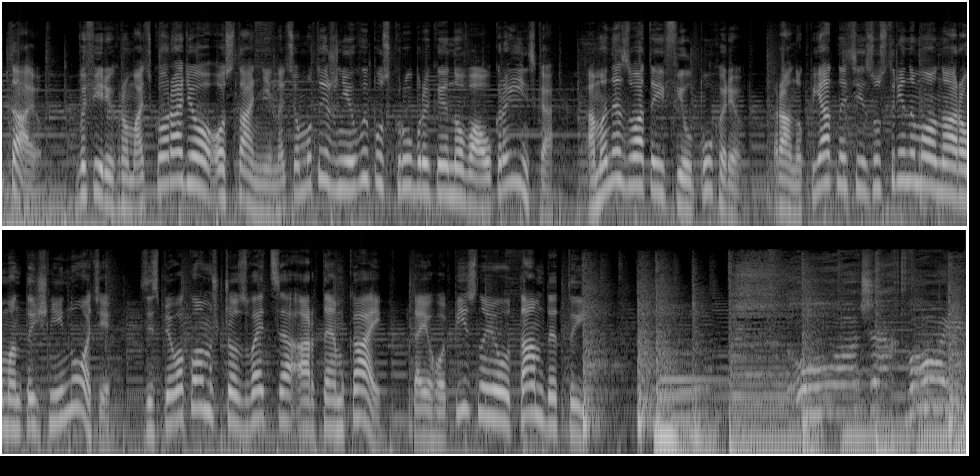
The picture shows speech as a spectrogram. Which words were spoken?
Вітаю! В ефірі громадського радіо. Останній на цьому тижні випуск рубрики Нова Українська. А мене звати Філ Пухарєв. Ранок п'ятниці зустрінемо на романтичній ноті зі співаком, що зветься Артем Кай, та його піснею Там, де ти. У очах твоїх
